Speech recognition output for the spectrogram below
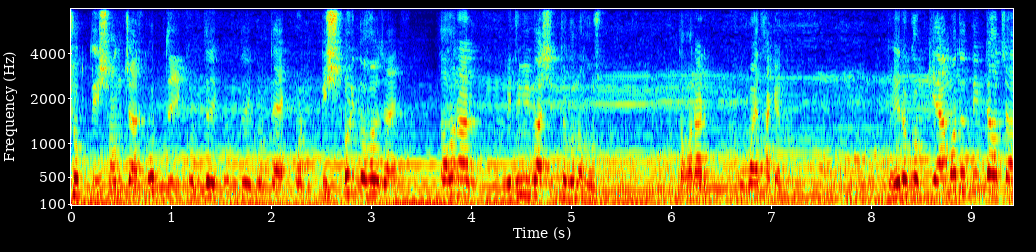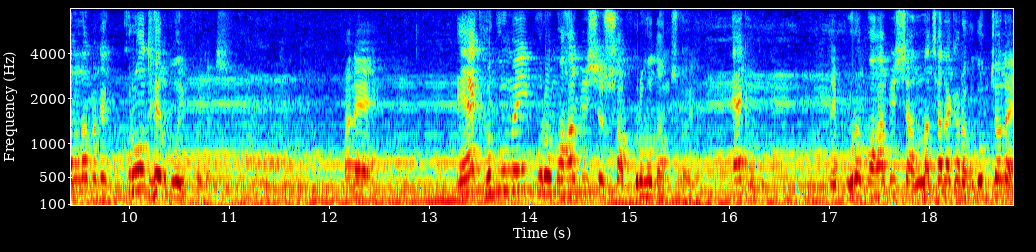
শক্তি সঞ্চার করতে করতে করতে করতে এক পর বিস্ফোরিত হয়ে যায়, তখন আর পৃথিবীবাসীর তো কোনো হুশ তখন আর উপায় থাকে না। তো এরকম কেয়ামতের দিনটা হচ্ছে আল্লাহ পাকে ক্রোধের বই প্রকাশ। মানে এক হুকুমেই পুরো মহাবিশ্বের সব গ্রহ ধ্বংস হয়ে। এক হুকুম। তাই পুরো মহাবিশ্বে আল্লাহ ছাড়া কারও হুকুম চলে?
